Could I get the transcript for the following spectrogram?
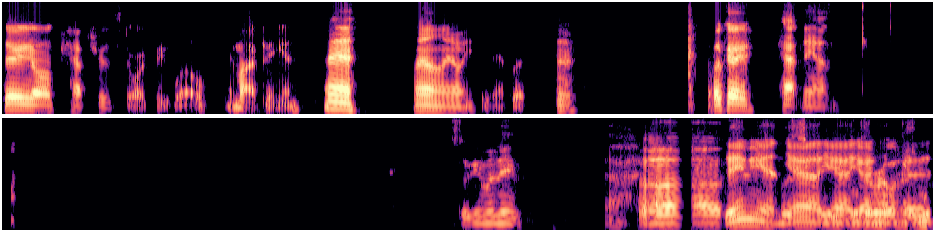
They all captured the story pretty well, in my opinion. Eh, well, I don't see that, but. Eh. Okay, Hatman. Still get my name. Ah, Uh, Damien, yeah, yeah, yeah, go ahead.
